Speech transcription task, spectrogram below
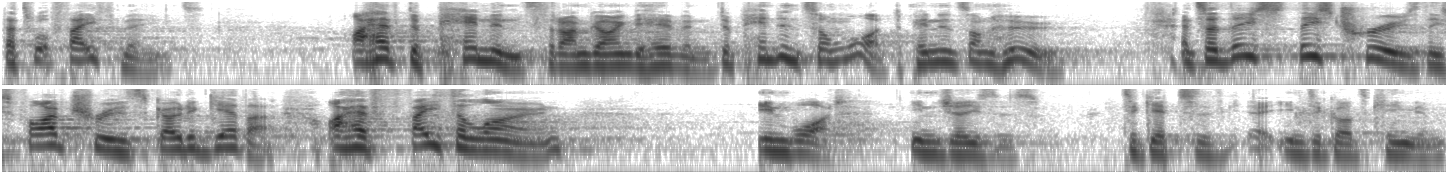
That's what faith means. I have dependence that I'm going to heaven. Dependence on what? Dependence on who? And so these, these truths, these five truths, go together. I have faith alone in what? In Jesus to get to, into God's kingdom.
